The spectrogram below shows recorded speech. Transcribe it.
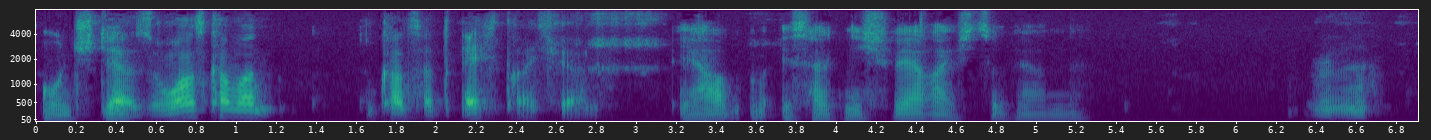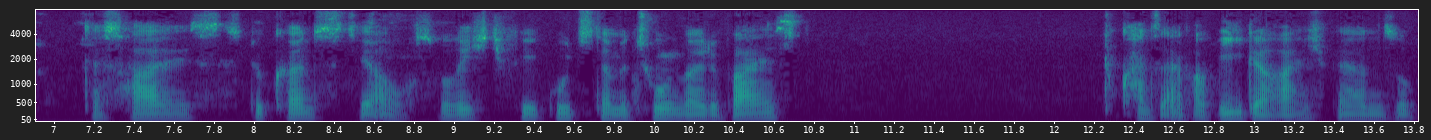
Und Ja, stimmt, sowas kann man, du kannst halt echt reich werden. ja, ist halt nicht schwer, reich zu werden. Ne? Mhm. Das heißt, du könntest dir auch so richtig viel Gutes damit tun, weil du weißt, kannst einfach wieder reich werden. So.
